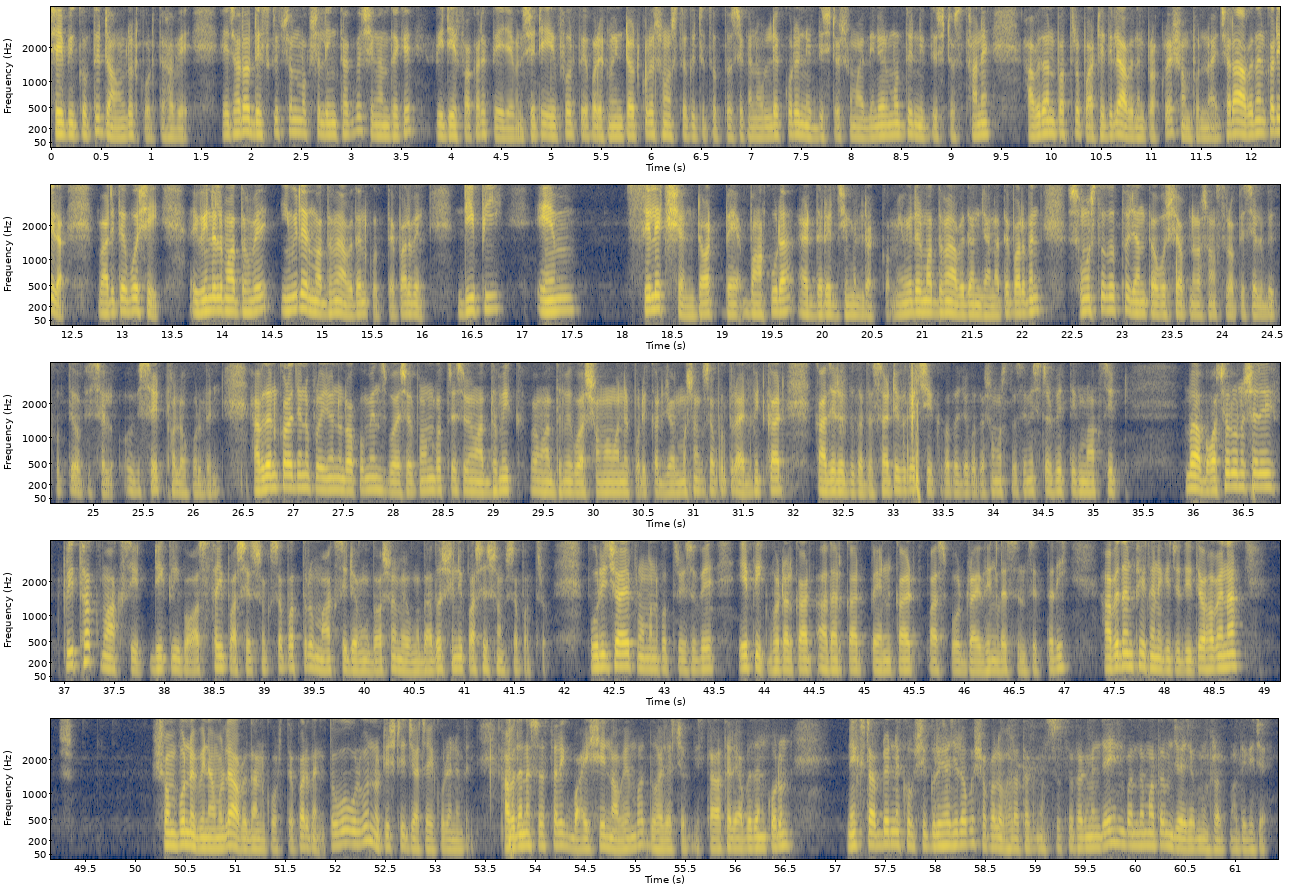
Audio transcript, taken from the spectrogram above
সেই বিজ্ঞপ্তি ডাউনলোড করতে হবে। এছাড়াও ডিসক্রিপশন বক্সে লিঙ্ক থাকবে, সেখান থেকে পিডিএফ আকারে পেয়ে যাবেন। সেটি এ ফোর পেপারে প্রিন্ট আউট করে সমস্ত কিছু তথ্য সেখানে উল্লেখ করে নির্দিষ্ট সময়, দিনের মধ্যে, নির্দিষ্ট স্থানে আবেদনপত্র পাঠিয়ে দিলে আবেদন প্রক্রিয়া সম্পূর্ণ হয়। এছাড়া আবেদনকারীরা বাড়িতে বসেই ইমেলের মাধ্যমে ইমেলের মাধ্যমে আবেদন করতে পারবেন। DP M selection dot Bankura at the rate Gmail dot com ইমেলের মাধ্যমে আবেদন জানাতে পারবেন। সমস্ত তথ্য জানতে অবশ্যই আপনারা সংস্থার অফিসিয়াল বিজ্ঞপ্তি অফিসিয়াল ওয়েবসাইট ফলো করবেন। আবেদন করার জন্য প্রয়োজনীয় ডকুমেন্টস বয়সের প্রমাণপত্র, হিসেবে মাধ্যমিক বা মাধ্যমিক বা সমমানের পরীক্ষার জন্ম শংসাপত্র অ্যাডমিট কার্ড কাজের অভিজ্ঞতা সার্টিফিকেট শিক্ষাগত যোগ্যতা, সমস্ত সেমিস্টার ভিত্তিক মার্কশিট বা বছর অনুসারে পৃথক মার্কশিট, ডিগ্রি বা অস্থায়ী পাশের শংসাপত্র, মার্কশিট এবং দশম এবং দ্বাদশ শ্রেণি পাশের শংসাপত্র। পরিচয়ের প্রমাণপত্র হিসেবে EPIC voter card, Aadhaar card, PAN card, passport, driving licence ইত্যাদি আবেদন ফি এখানে কিছু দিতে হবে না। সম্পূর্ণ বিনামূল্যে আবেদন করতে পারবেন। তবুও বলব নোটিশটি যাচাই করে নেবেন। আবেদনের শেষ তারিখ বাইশে নভেম্বর দু হাজার চব্বিশ। তাড়াতাড়ি আবেদন করুন। নেক্সট আপডেট নিয়ে খুব শীঘ্রই হাজির হব। সকালে ভালো থাকবেন, সুস্থ থাকবেন। জয় হিন্দ, বন্দে মাতরম। জয় জগন ভারত মাতাকে জয়।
